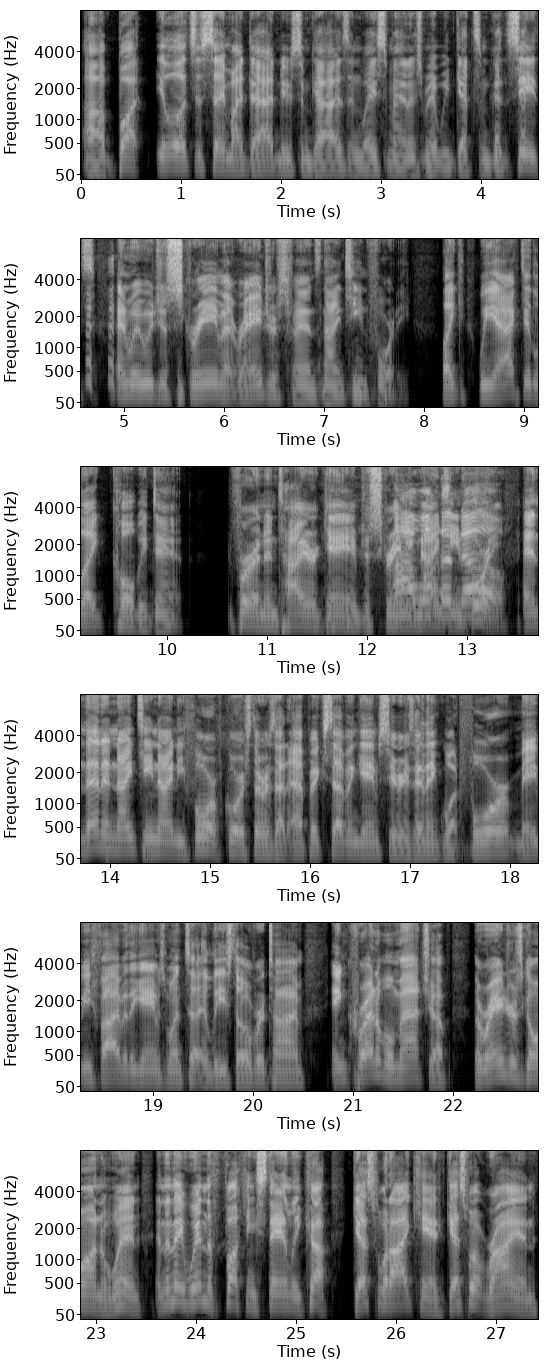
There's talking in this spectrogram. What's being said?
Uh, but you know, let's just say my dad knew some guys in waste management. We'd get some good seats, and we would just scream at Rangers fans 1940. Like we acted like Colby Dant for an entire game, just screaming 1940. know. And then in 1994, of course, there was that epic seven game series. I think what four, maybe five of the games went to at least overtime. Incredible matchup. The Rangers go on to win, and then they win the fucking Stanley Cup. Guess what? I can't. Guess what? Ryan,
